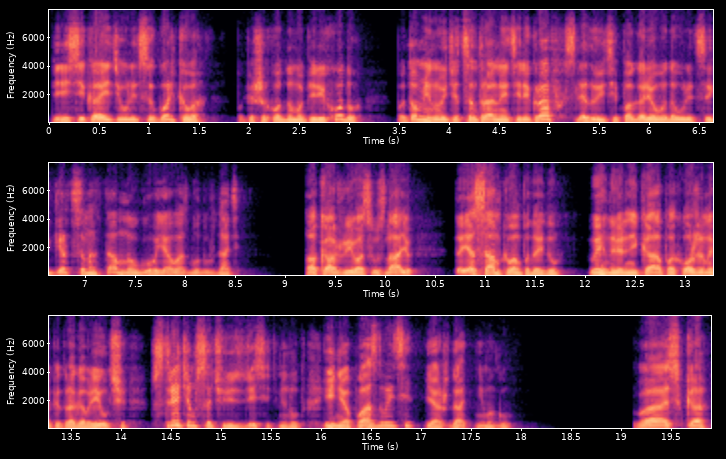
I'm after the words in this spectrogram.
Пересекаете улицу Горького по пешеходному переходу, Потом минуете центральный телеграф, следуете по Огареву до улицы Герцена, там на углу я вас буду ждать. А как же я вас узнаю? Да я сам к вам подойду. Вы наверняка похожи на Петра Гавриловича. Встретимся через десять минут. И не опаздывайте, я ждать не могу. Васька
